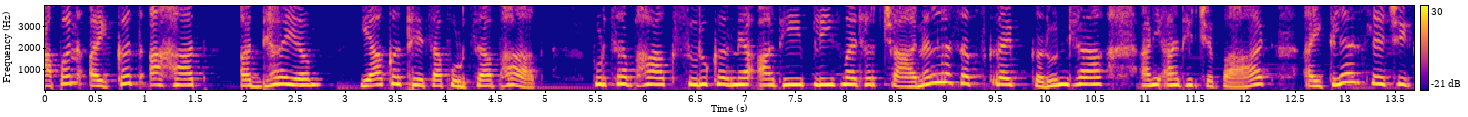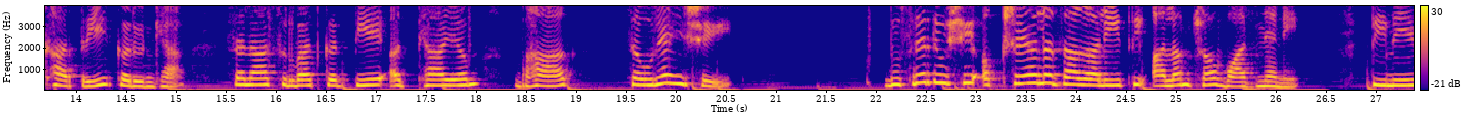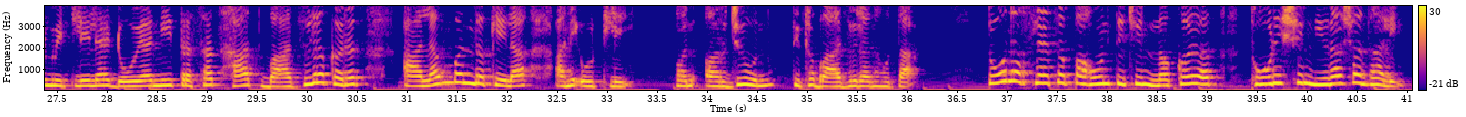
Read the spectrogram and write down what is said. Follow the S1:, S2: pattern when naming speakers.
S1: आपण ऐकत आहात अध्यायम या कथेचा पुढचा भाग. पुढचा भाग सुरू करण्याआधी प्लीज माझ्या चॅनलला सबस्क्राईब करून घ्या आणि आधीचे पाठ ऐकले असल्याची खात्री करून घ्या. चला सुरुवात करते अध्यायम भाग चौऱ्याऐंशी. दुसऱ्या दिवशी अक्षयाला जाग आली ती आलमच्या वाजण्याने. तिने मिटलेल्या डोळ्यांनी तसाच हात बाजूला करत आलाम बंद केला आणि उठली. पण अर्जुन तिथं बाजूला नव्हता. तो नसल्याचं पाहून तिची नकळत थोडीशी निराशा झाली.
